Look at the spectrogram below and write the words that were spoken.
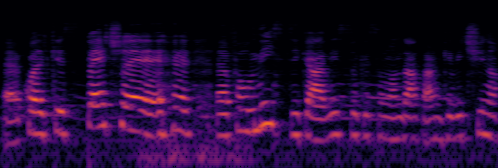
eh, qualche specie eh, faunistica, visto che sono andata anche vicino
